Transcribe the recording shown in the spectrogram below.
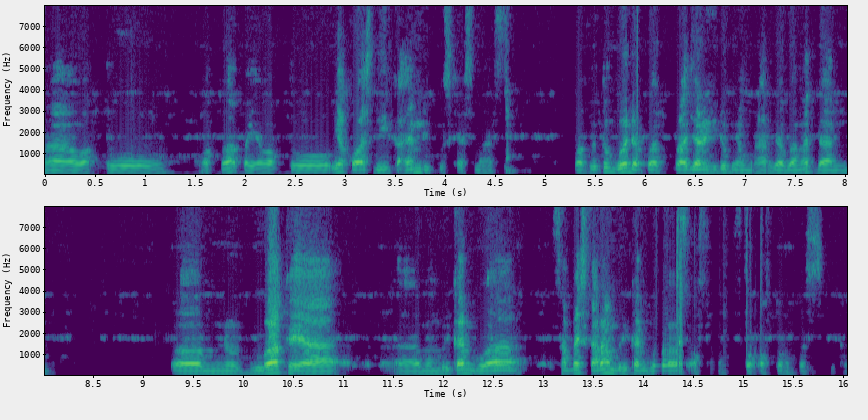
uh, waktu waktu apa ya waktu ya koas di IKM di puskesmas waktu itu gue dapat pelajaran hidup yang berharga banget dan uh, menurut gue kayak uh, memberikan gue sampai sekarang memberikan gue of, of purpose gitu.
